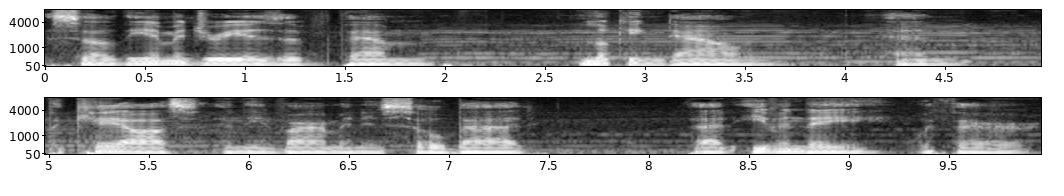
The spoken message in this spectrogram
So the imagery is of them looking down, and the chaos in the environment is so bad that even they, with their,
